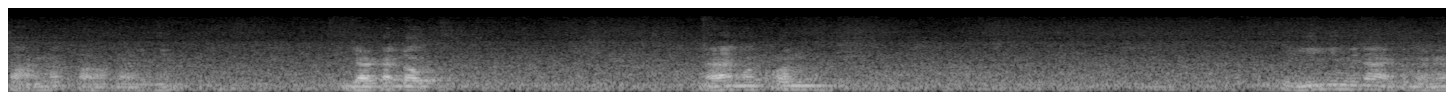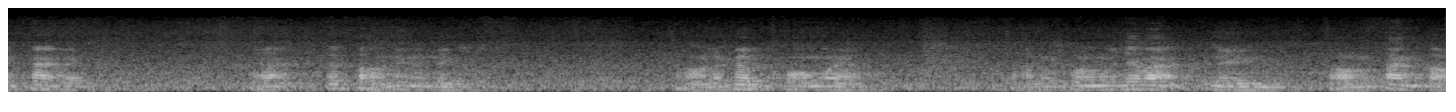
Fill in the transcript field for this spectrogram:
สามก็ต่อไปอย่างนี้อย่ากระดกนะบางคนอย่างนี้ยิ่งไม่ได้ก็เหมือนข้างๆเลยนะถ้าต่อหนึ่งหนึ่งต่อแล้วก็โค้งมาสามโค้งไม่ใช่ว่าหนึ่งสองตั้งต่อ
